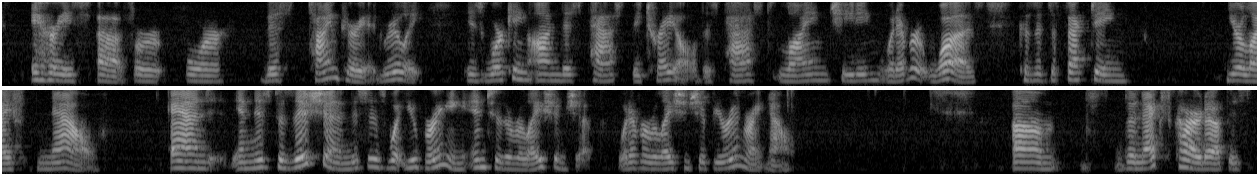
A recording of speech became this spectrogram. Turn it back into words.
Aries, uh, for for this time period. Really, is working on this past betrayal, this past lying, cheating, whatever it was, because it's affecting your life now. And in this position, this is what you're bringing into the relationship, whatever relationship you're in right now. Um, the next card up is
